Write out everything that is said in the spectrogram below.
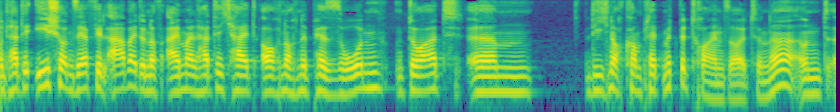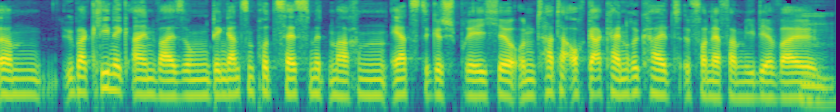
Und hatte eh schon sehr viel Arbeit und auf einmal hatte ich halt auch noch eine Person dort, ähm, die ich noch komplett mitbetreuen sollte. Ne? Und ähm, über Klinikeinweisungen den ganzen Prozess mitmachen, Ärztegespräche und hatte auch gar keinen Rückhalt von der Familie, weil mhm.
